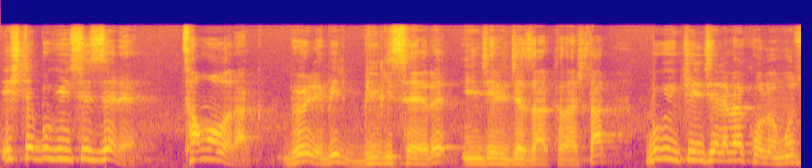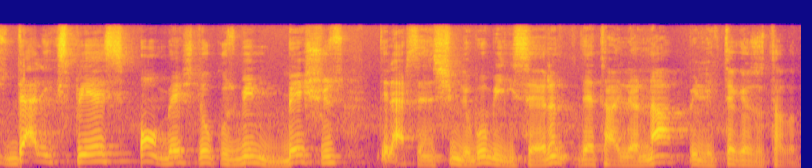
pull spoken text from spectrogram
İşte bugün sizlere tam olarak böyle bir bilgisayarı inceleyeceğiz arkadaşlar. Bugünkü inceleme konumuz Dell XPS 15 9500. Dilerseniz şimdi bu bilgisayarın detaylarına birlikte göz atalım.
